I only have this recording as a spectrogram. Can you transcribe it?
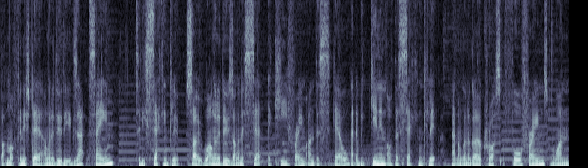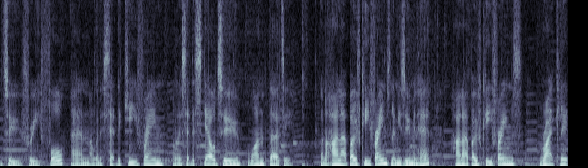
But I'm not finished there. I'm going to do the exact same to the second clip. So what I'm going to do is I'm going to set a keyframe under scale at the beginning of the second clip and I'm going to go across four frames, one, two, three, four, and I'm going to set the keyframe, I'm going to set the scale to 130. I'm going to highlight both keyframes. Let me zoom in here. Highlight both keyframes, right click,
